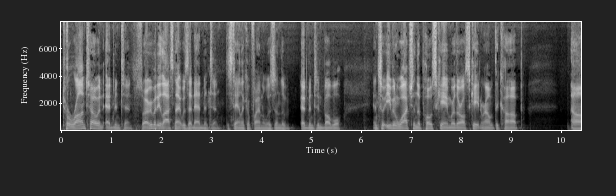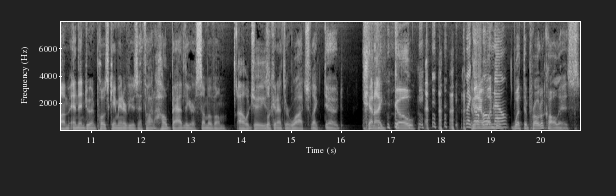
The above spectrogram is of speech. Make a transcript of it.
Toronto and Edmonton. So everybody last night was in Edmonton. The Stanley Cup final was in the Edmonton bubble. And so even watching the post game where they're all skating around with the cup um, and then doing post game interviews, I thought, how badly are some of them Oh geez, looking at their watch like, dude, can I go? Can I I go mean, I home wonder now? what the protocol is.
